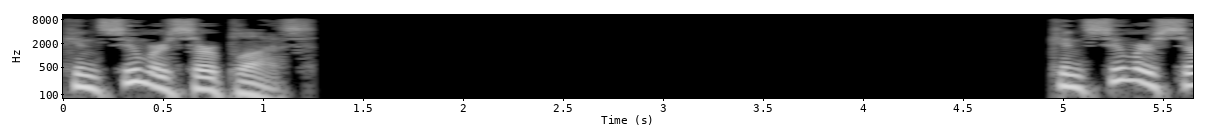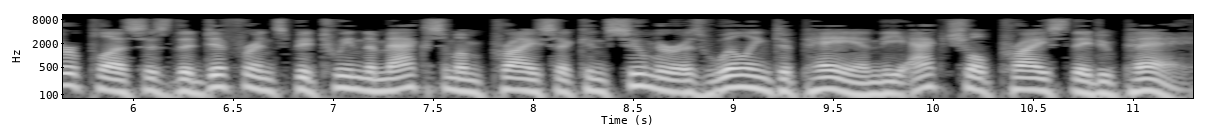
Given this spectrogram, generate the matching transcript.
Consumer surplus Consumer surplus is the difference between the maximum price a consumer is willing to pay and the actual price they do pay.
